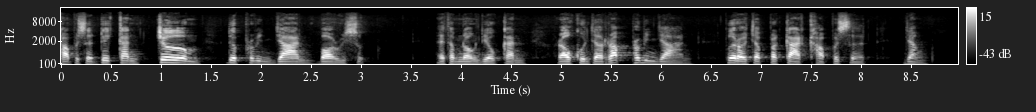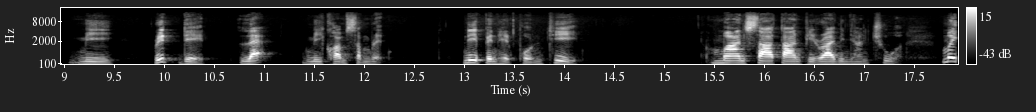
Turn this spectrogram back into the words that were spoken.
ข่าวประเสริฐด้วยการเจิมด้วยพระวิญญาณบริสุทธิ์ ในทำนองเดียวกัน เราควรจะรับพระวิญญาณ เพื่อเราจะประกาศข่าวประเสริฐอย่างมีฤทธิเดชและ ความสำเร็จ นี่เป็นเหตุผลที่มารซาตานผีร้ายวิญญาณชั่ว ไม่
